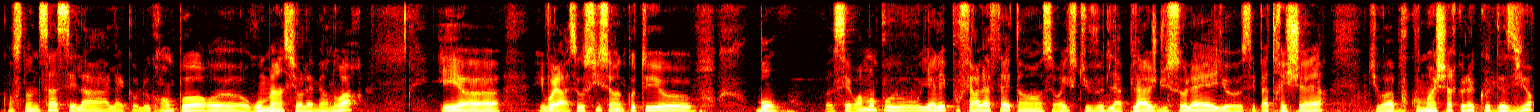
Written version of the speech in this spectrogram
Constanza, c'est la, le grand port roumain sur la mer Noire. Et, et voilà, c'est aussi un côté bon, c'est vraiment pour y aller pour faire la fête. Hein. C'est vrai que si tu veux de la plage, du soleil, euh, c'est pas très cher. Tu vois, beaucoup moins cher que la Côte d'Azur.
